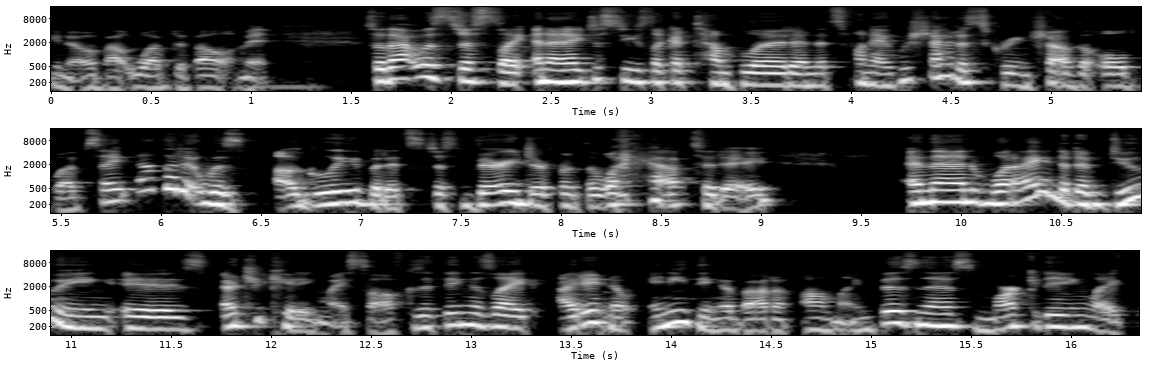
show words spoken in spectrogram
you know, about web development. So that was just like, and I just used like a template. And it's funny, I wish I had a screenshot of the old website. Not that it was ugly, but it's just very different than what I have today. And then what I ended up doing is educating myself because the thing is like I didn't know anything about an online business, marketing, like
